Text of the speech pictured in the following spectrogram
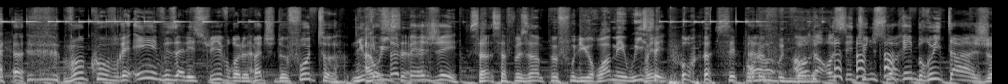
Vous couvrez et vous allez suivre le match de foot Newcastle Ah oui, ça- PSG. ça, ça faisait un peu fou du roi, mais oui, Oui. c'est pour, c'est pour Alors, le football. oh non, c'est une soirée bruitage,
